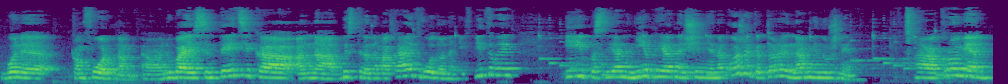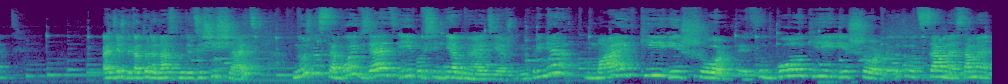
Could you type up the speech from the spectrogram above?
более комфортно. Э, любая синтетика, она быстро намокает, воду она не впитывает, и постоянно неприятные ощущения на коже, которые нам не нужны. А, кроме одежды, которая нас будет защищать, нужно с собой взять и повседневную одежду. Например, майки и шорты, футболки и шорты. Вот это вот самая-самая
